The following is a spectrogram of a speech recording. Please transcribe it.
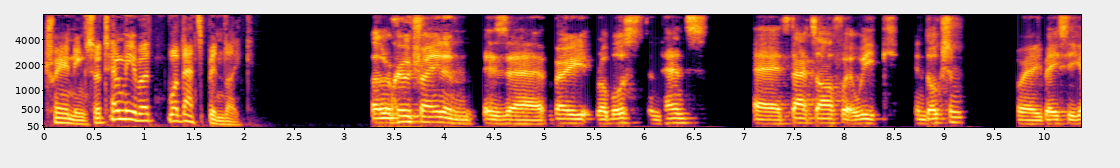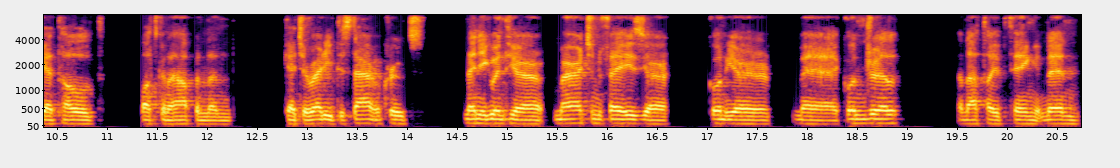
training. So tell me about what that's been like. Well, recruit training is uh, very robust, intense. Uh, it starts off with a week induction, where you basically get told what's going to happen and get you ready to start recruits. And then you go into your marching phase, your gun, your uh, gun drill, and that type of thing. And then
